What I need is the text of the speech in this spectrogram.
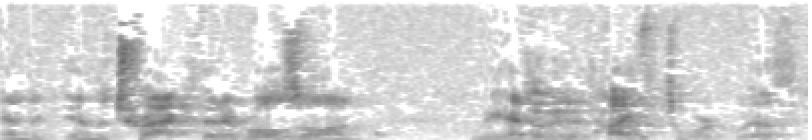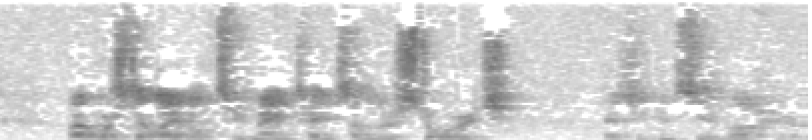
and the, and the track that it rolls on. We had limited height to work with, but we're still able to maintain some of the storage, as you can see above here.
